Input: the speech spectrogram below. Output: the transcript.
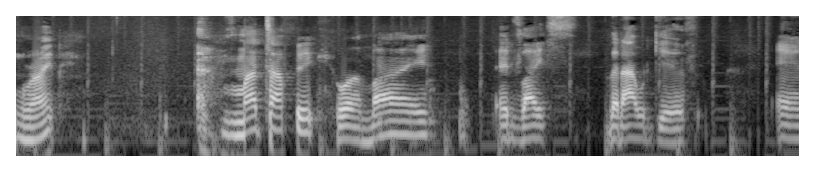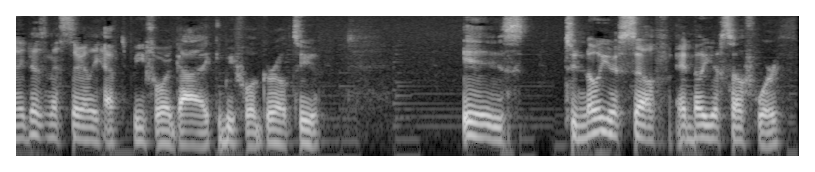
Right. My topic or my advice that I would give, and it doesn't necessarily have to be for a guy, it could be for a girl too, is to know yourself and know your self worth.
